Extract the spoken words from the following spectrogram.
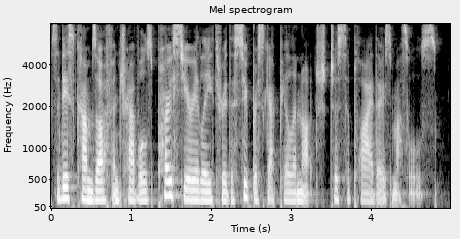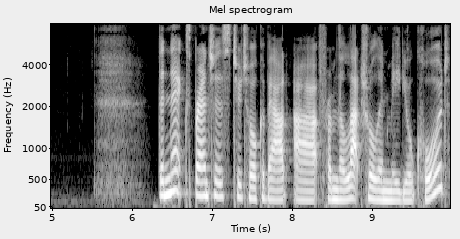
So this comes off and travels posteriorly through the suprascapular notch to supply those muscles. The next branches to talk about are from the lateral and medial cord.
